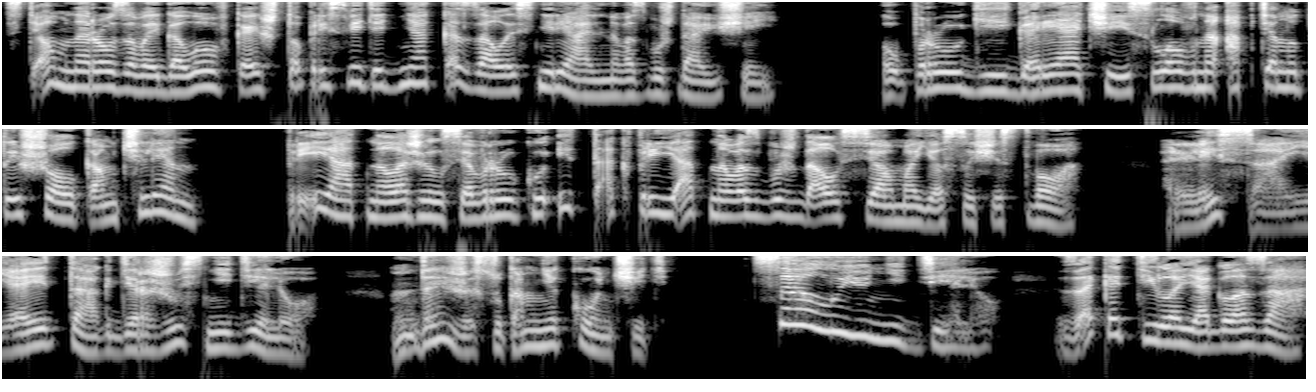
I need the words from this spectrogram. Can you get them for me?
С темно-розовой головкой, что при свете дня казалось нереально возбуждающей. Упругий, горячий, словно обтянутый шелком член, приятно ложился в руку и так приятно возбуждал все мое существо. «Лиса, я и так держусь неделю. Дай же, сука, мне кончить». «Целую неделю», закатила я глаза.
